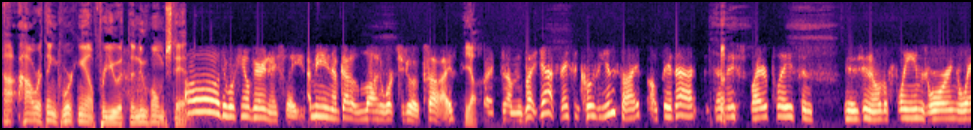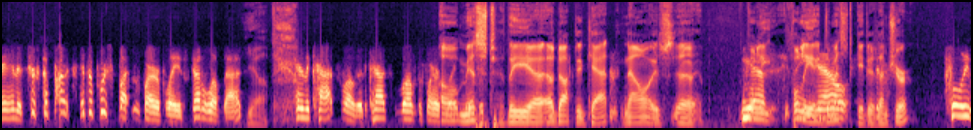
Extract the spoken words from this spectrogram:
Uh, how are things working out for you at the new homestead? Oh, they're working out very nicely. I mean, I've got a lot of work to do outside. Yeah. But um, but yeah, it's nice and cozy inside. I'll say that. It's got a nice fireplace and there's you know the flames roaring away, and it's just a pu- it's a push button fireplace. Gotta love that. Yeah. And the cats love it. The cats love the fireplace. Oh, missed the uh, adopted cat. Now is uh, fully, Yes, fully now- domesticated, I'm sure. Fully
